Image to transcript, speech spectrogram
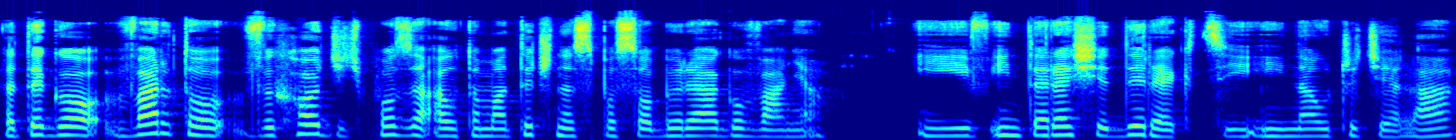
Dlatego warto wychodzić poza automatyczne sposoby reagowania. I w interesie dyrekcji i nauczyciela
